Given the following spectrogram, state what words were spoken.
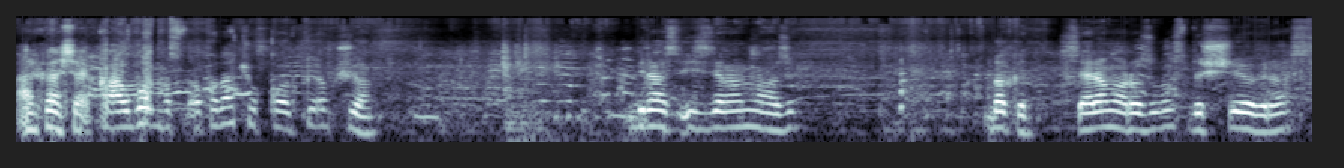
Arkadaşlar kavga olmasın o kadar çok korkuyorum şu an. Biraz izlemem lazım. Bakın seram horozumuz dışlıyor biraz.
